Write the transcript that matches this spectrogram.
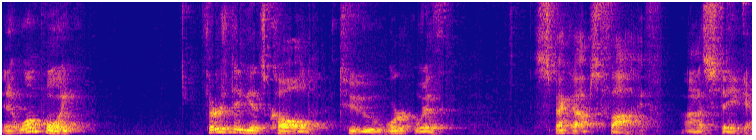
And at one point, Thursday gets called to work with Spec Ops 5 on a stakeout.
